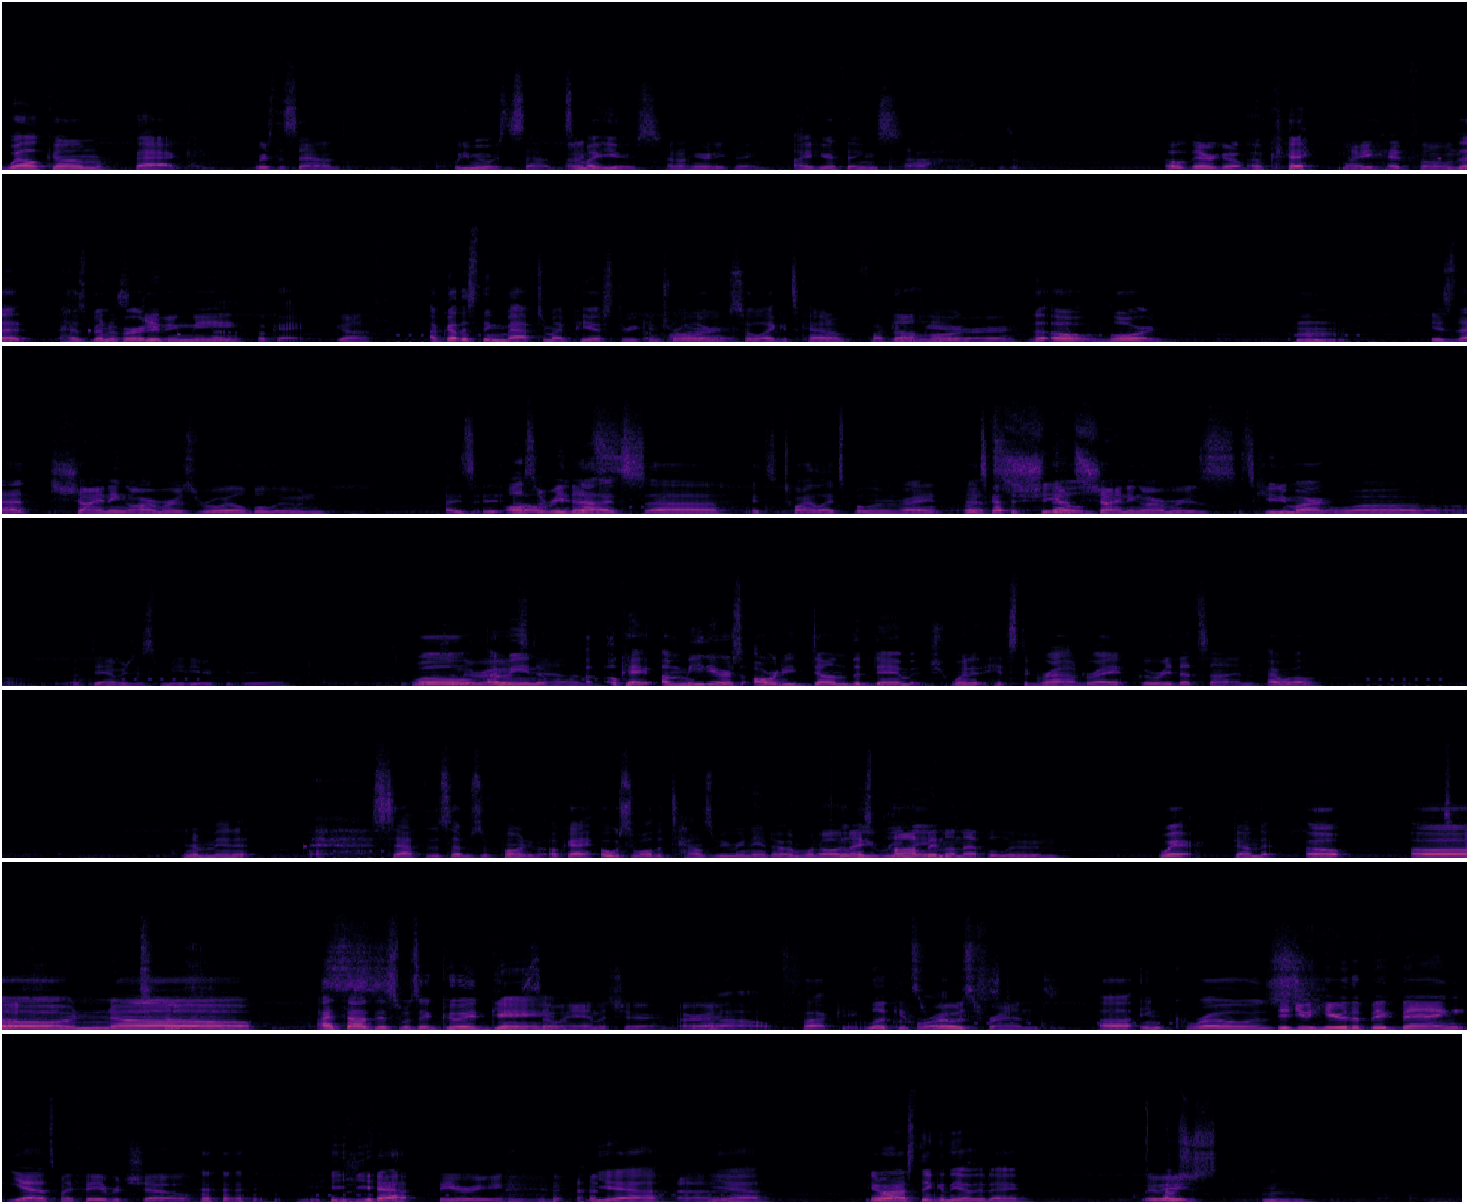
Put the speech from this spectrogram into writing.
Welcome back. Where's the sound? What do you mean? Where's the sound? It's I in my hear- ears. I don't hear anything. I hear things. Is it? Oh, there we go. Okay. My headphone. That has been averted. giving me Uh, okay. guff. I've got this thing mapped to my PS3 controller, horror. so like it's kind of fucking The weird. horror. The oh lord. Hmm. Is that Shining Armor's royal balloon? Is it, Also, oh, read no, it's uh, it's Twilight's balloon, right? Oh, it's got the shield. That's Shining Armor's. it's Cutie Mark. Whoa. What damage this meteor could do? Well, I mean, down. okay, a meteor's already done the damage when it hits the ground, right? Go read that sign. I will. In a minute. South of the suburbs of Ponyville. Okay. Oh, so all the towns will be renamed. I wonder if Oh, they'll nice be renamed. in on that balloon. Where? Down there. Oh. Oh no! I thought this was a good game. So amateur. All right. Oh fucking. Look, it's Christ. Rose Friend. Uh, Ink Rose. Did you hear the Big Bang? Yeah, it's my favorite show. yeah. Theory. Yeah. Uh, yeah. You know what I was thinking the other day? Wait, I wait. was just. Mm,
